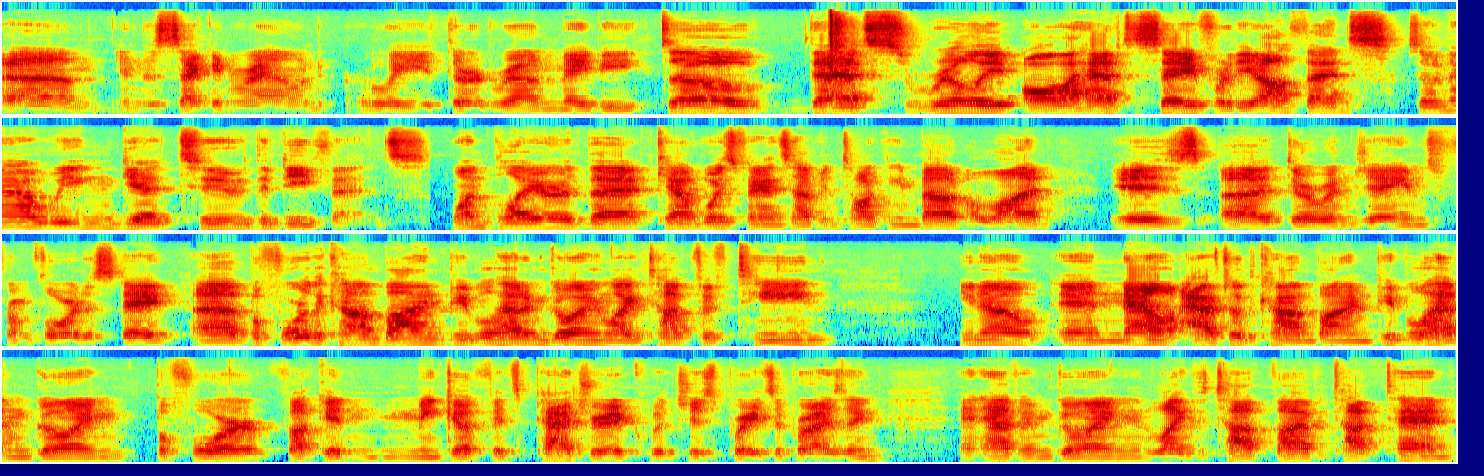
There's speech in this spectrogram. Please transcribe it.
um, in the second round, early third round maybe. So that's really all I have to say for the offense. So now we can get to the defense. One player that Cowboys fans have been talking about a lot is uh, Derwin James from Florida State. Uh, before the combine, people had him going like top 15, you know, and now after the combine, people have him going before fucking Minkah Fitzpatrick, which is pretty surprising, and have him going like the top five and top 10.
